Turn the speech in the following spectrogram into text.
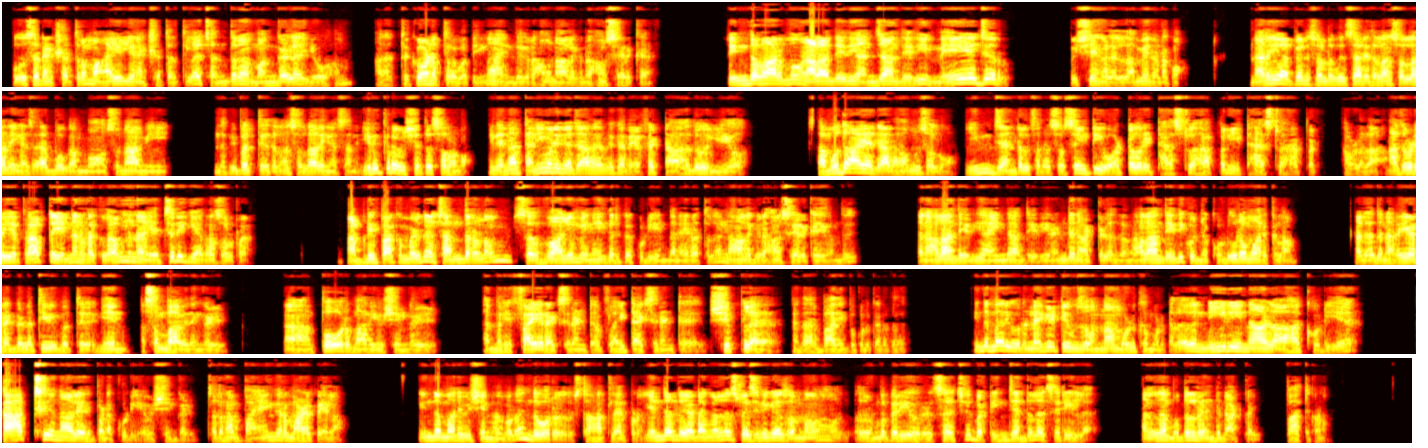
பூச நட்சத்திரம் ஆயில்ய நட்சத்திரத்துல சந்திர மங்கள யோகம் அந்த திரிகோணத்துல பாத்தீங்கன்னா ஐந்து கிரகம் நாலு கிரகம் சேர்க்க. இந்த வாரமும் நாலாம் தேதி அஞ்சாம் தேதி மேஜர் விஷயங்கள் எல்லாமே நடக்கும். நிறைய பேர் சொல்றது சார் இதெல்லாம் சொல்லாதீங்க சார். பூகம்பம் சுனாமி இந்த விபத்து இதெல்லாம் சொல்லாதீங்க சார். இருக்கிற விஷயத்த சொல்லணும். இது என்ன தனி மனித ஜாதகத்துக்கு அது எஃபெக்ட் ஆகுதோ இல்லையோ? சமுதாய ஜாதகம்னு சொல்லுவோம். In general for society whatever it has to happen it has to happen அவ்வளவுதான். அதோடைய பிராப்தம் என்ன நடக்கலாம்னு நான் எச்சரிக்கையா தான் சொல்றேன். அப்படி பார்க்கும்பொழுது சந்திரனும் செவ்வாயும் இணைந்திருக்கக்கூடிய இந்த நேரத்துல நாலு கிரகம் சேர்க்கை வந்து நாலாம் தேதி ஐந்தாம் தேதி ரெண்டு நாட்கள் அதுல நாலாம் தேதி கொஞ்சம் கொடூரமா இருக்கலாம். அதாவது நிறைய இடங்கள்ல தீ விபத்து கேம் அசம்பாவிதங்கள் போர் மாதிரி விஷயங்கள் அது மாதிரி ஃபயர் ஆக்சிடென்ட்டு ஃப்ளைட் ஆக்சிடென்ட்டு ஷிப்பில் ஏதாவது பாதிப்பு கொடுக்கறது. இந்த மாதிரி ஒரு நெகட்டிவ் ஜோன் தான் முழுக்க முழுக்க அதாவது நீரினால் ஆகக்கூடிய காற்றுனால் ஏற்படக்கூடிய விஷயங்கள். சாதாரண பயங்கர மழை பெய்யலாம். இந்த மாதிரி விஷயங்கள் கூட இந்த ஒரு ஸ்தானத்தில் ஏற்படும். எந்தெந்த இடங்கள்னு ஸ்பெசிஃபிக்காக சொன்னோம் அது ரொம்ப பெரிய ஒரு ரிசர்ச் பட் இன் ஜென்ரல் அது சரியில்லை. அதனால முதல் ரெண்டு நாட்கள் பார்த்துக்கணும்.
